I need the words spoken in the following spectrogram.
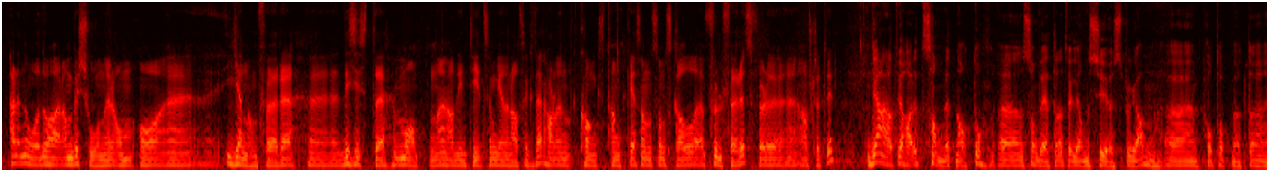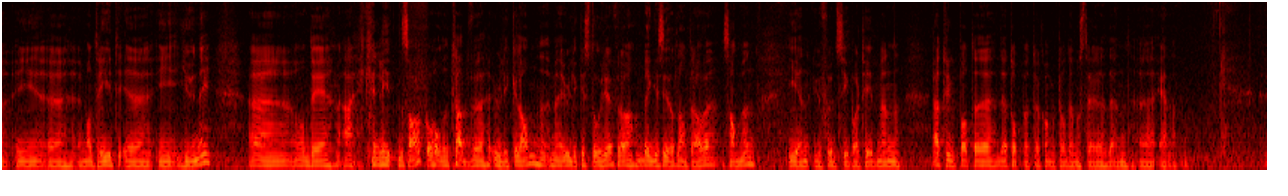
Er det noe du har ambisjoner om å eh, gjennomføre eh, de siste månedene av din tid som generalsekretær? Har du en kongstanke som, som skal fullføres før du eh, avslutter? Det er at vi har et samlet Nato eh, som vedtar et veldig ambisiøst program eh, på toppmøtet i eh, Madrid i juni. og det er ikke en liten sak å holde 30 ulike land med ulike historier fra begge sider av Atlanterhavet sammen i en uforutsigbar tid. Men jeg er trygg på at eh, det toppmøtet kommer til å demonstrere den eh, enheten.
